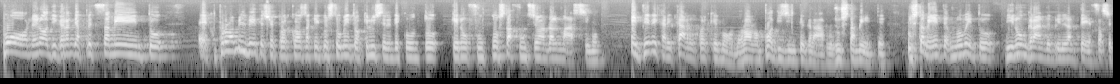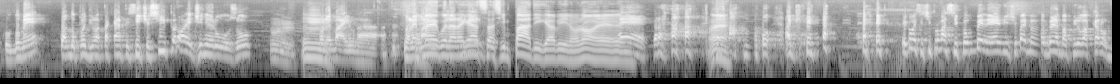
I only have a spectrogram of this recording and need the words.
buone, no? di grande apprezzamento, ecco, probabilmente c'è qualcosa che in questo momento anche lui si rende conto che non, fu- non sta funzionando al massimo e deve caricarlo in qualche modo, no? non può disintegrarlo, giustamente. Giustamente è un momento di non grande brillantezza, secondo me, quando poi di un attaccante si dice sì, però è generoso, mm, non è mai una... Non è mai quella ragazza simpatica, Pino? No? È- Eh, bra- bravo, anche- è come se ci provassi con Belè e dici, beh, va bene, ma Pino Vaccaro è un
